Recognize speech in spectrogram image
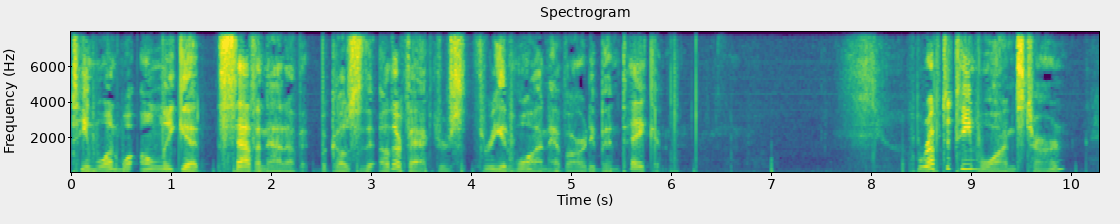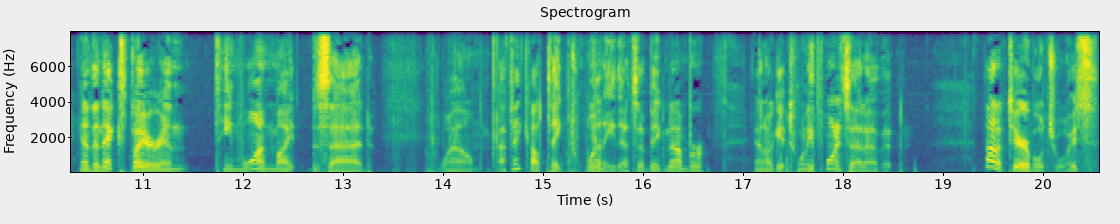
team 1 will only get 7 out of it because the other factors, 3 and 1, have already been taken. We're up to Team 1's turn, and the next player in Team 1 might decide, Well, I think I'll take 20. That's a big number, and I'll get 20 points out of it. Not a terrible choice.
